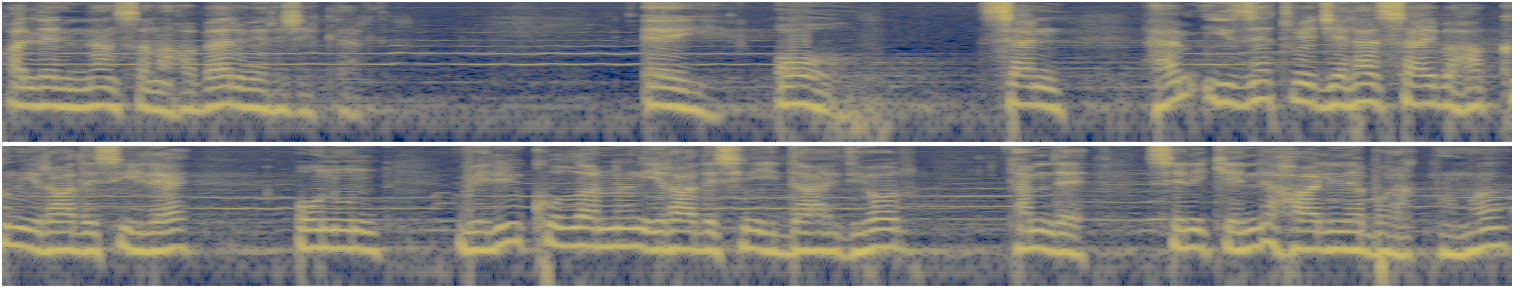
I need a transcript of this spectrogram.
hallerinden sana haber vereceklerdir. Ey oğul sen hem izzet ve celal sahibi hakkın iradesiyle onun veli kullarının iradesini iddia ediyor hem de seni kendi haline bırakmamı,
